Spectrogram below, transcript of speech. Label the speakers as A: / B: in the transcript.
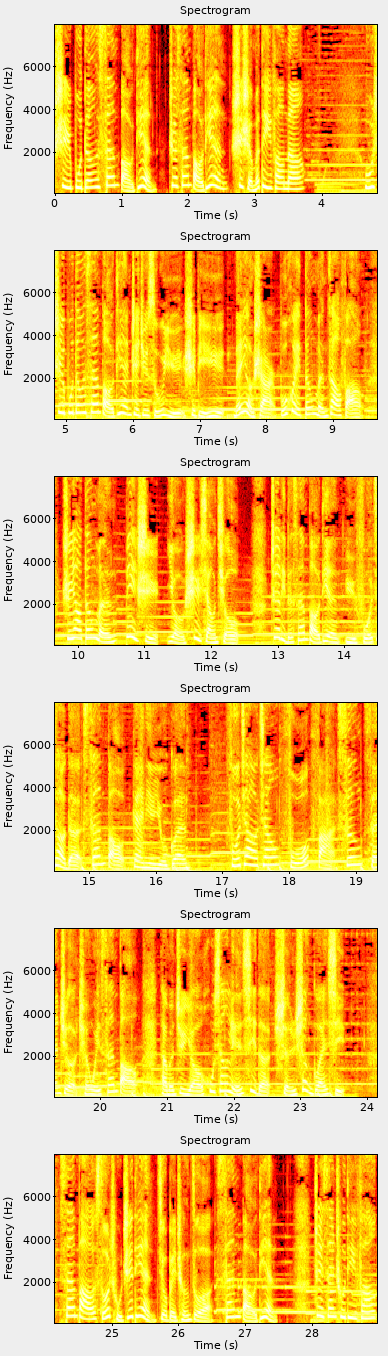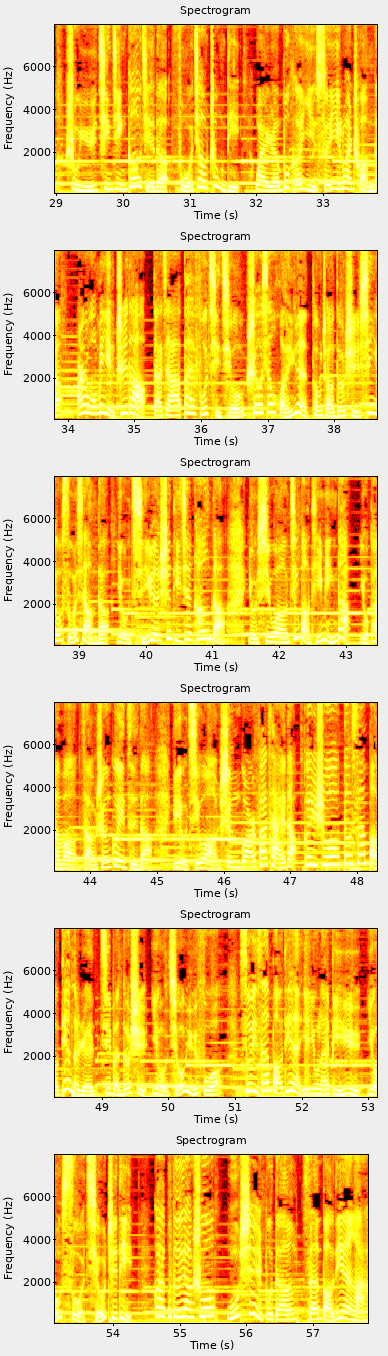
A: 事不登三宝殿，这三宝殿是什么地方呢？无事不登三宝殿这句俗语是比喻没有事儿不会登门造访，只要登门必是有事相求。这里的三宝殿与佛教的三宝概念有关。佛教将佛法僧三者称为三宝，它们具有互相联系的神圣关系。三宝所处之殿就被称作三宝殿。这三处地方属于清净高洁的佛教重地，外人不可以随意乱闯的。而我们也知道，大家拜佛祈求、烧香还愿，通常都是心有所想的，有祈愿身体健康的，有希望金榜题名的，有盼望早生贵子的，也有期望升官发财的。可以说，登三宝殿的人基本都是有求于佛，所以三宝殿也用来比喻有所求之地。怪不得要说无事不登三宝殿啊！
